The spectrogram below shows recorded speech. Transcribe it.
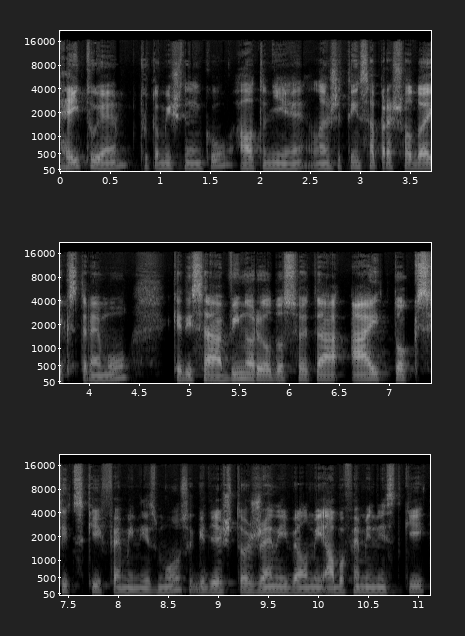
hejtujem túto myšlienku, ale to nie, lenže tým sa prešiel do extrému, kedy sa vynoril do sveta aj toxický feminizmus, kdežto ženy veľmi, alebo feministky,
